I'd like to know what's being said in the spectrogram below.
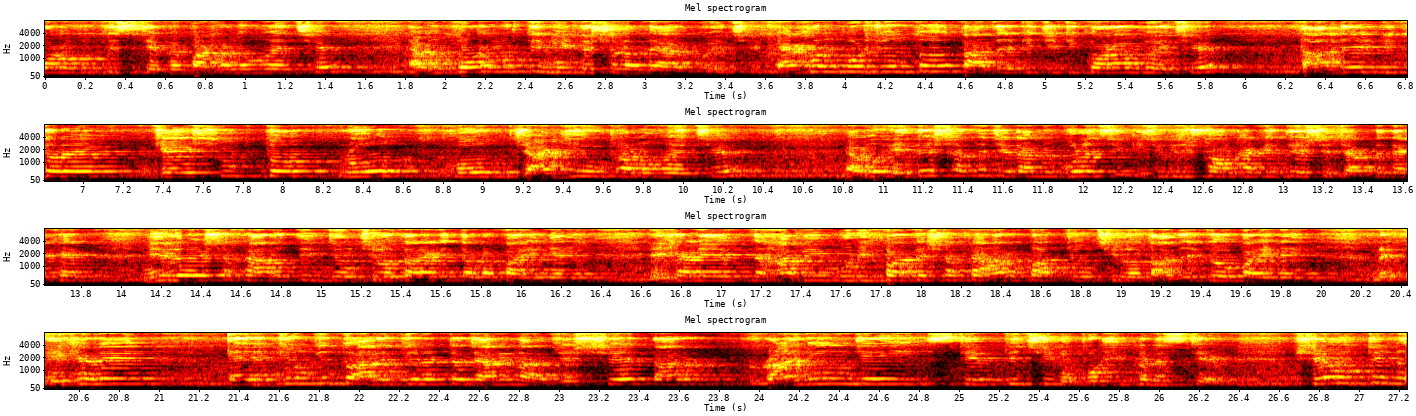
পরবর্তী স্টেপে পাঠানো হয়েছে এবং পরবর্তী নির্দেশনা দেওয়া হয়েছে। এখন পর্যন্ত তাদেরকে যেটি করা হয়েছে, তাদের ভিতরে যে সুপ্ত ক্রোধ, ক্ষোভ জাগিয়ে উঠানো হয়েছে এবং এদের সাথে যেটা আমি বলেছি, কিছু কিছু সংখ্যা কিন্তু এসেছে। আপনি দেখেন, নিলয়ের সাথে আরও তিনজন ছিল, তারা কিন্তু আমরা পারি নাই। এখানে হাবিব মুরিফাতের সাথে আরও পাঁচজন ছিল, তাদেরকেও পারি নাই। মানে এখানে একজন কিন্তু আরেকজনেরটা জানে না যে সে তার রানিং যেই স্টেপটি ছিল, প্রশিক্ষণের স্টেপ সে উত্তীর্ণ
